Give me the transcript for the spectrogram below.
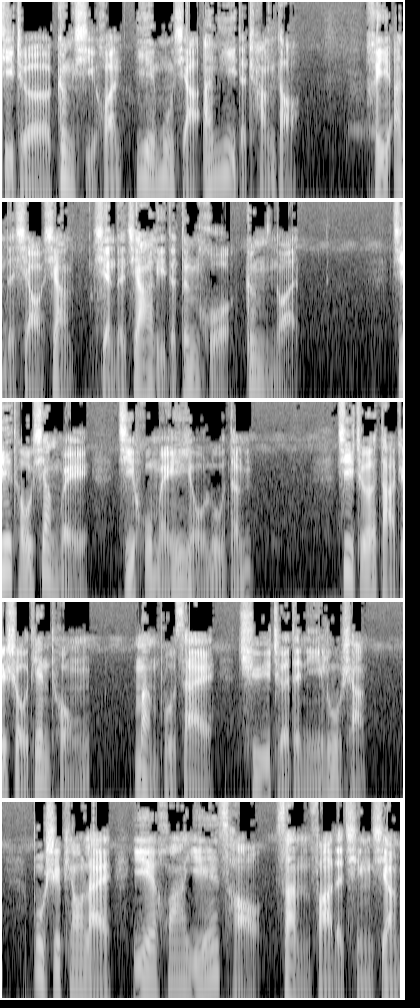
记者更喜欢夜幕下安逸的长岛，黑暗的小巷显得家里的灯火更暖，街头巷尾几乎没有路灯。记者打着手电筒，漫步在曲折的泥路上，不时飘来野花野草散发的清香。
